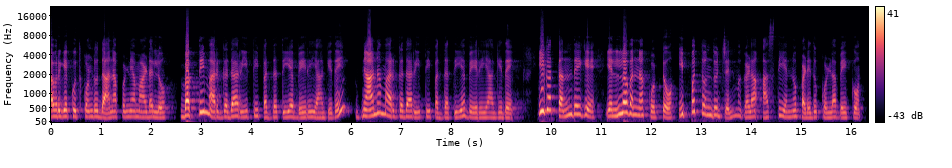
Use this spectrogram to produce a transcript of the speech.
ಅವರಿಗೆ ಕೂತ್ಕೊಂಡು ದಾನ ಪುಣ್ಯ ಮಾಡಲು. ಭಕ್ತಿ ಮಾರ್ಗದ ರೀತಿ ಪದ್ಧತಿಯ ಬೇರೆಯಾಗಿದೆ. ಜ್ಞಾನ ಮಾರ್ಗದ ರೀತಿ ಪದ್ಧತಿಯ ಬೇರೆಯಾಗಿದೆ. ಈಗ ತಂದೆಗೆ ಎಲ್ಲವನ್ನ ಕೊಟ್ಟು ಇಪ್ಪತ್ತೊಂದು ಜನ್ಮಗಳ ಆಸ್ತಿಯನ್ನು ಪಡೆದುಕೊಳ್ಳಬೇಕು.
